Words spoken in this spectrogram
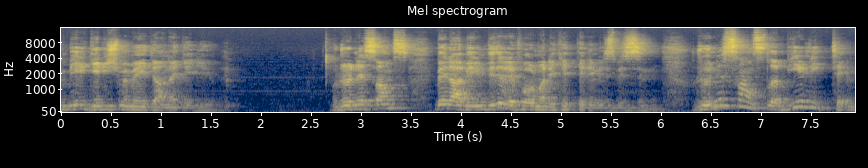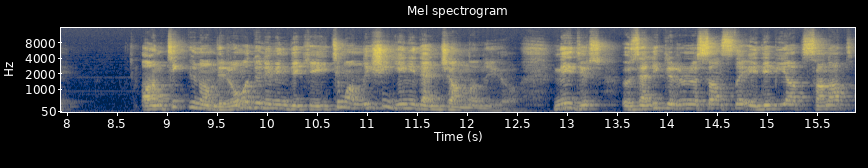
bir gelişme meydana geliyor. Rönesans beraberinde de reform hareketlerimiz bizim. Rönesans'la birlikte Antik Yunan ve Roma dönemindeki eğitim anlayışı yeniden canlanıyor. Nedir? Özellikle Rönesans'ta edebiyat, sanat,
